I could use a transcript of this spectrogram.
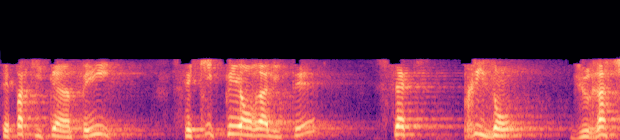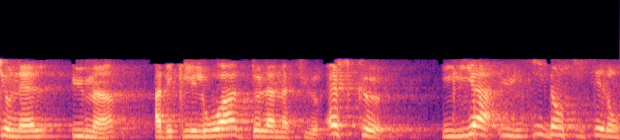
c'est pas quitter un pays, c'est quitter en réalité cette prison du rationnel humain avec les lois de la nature. Est-ce qu'il y a une identité dans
